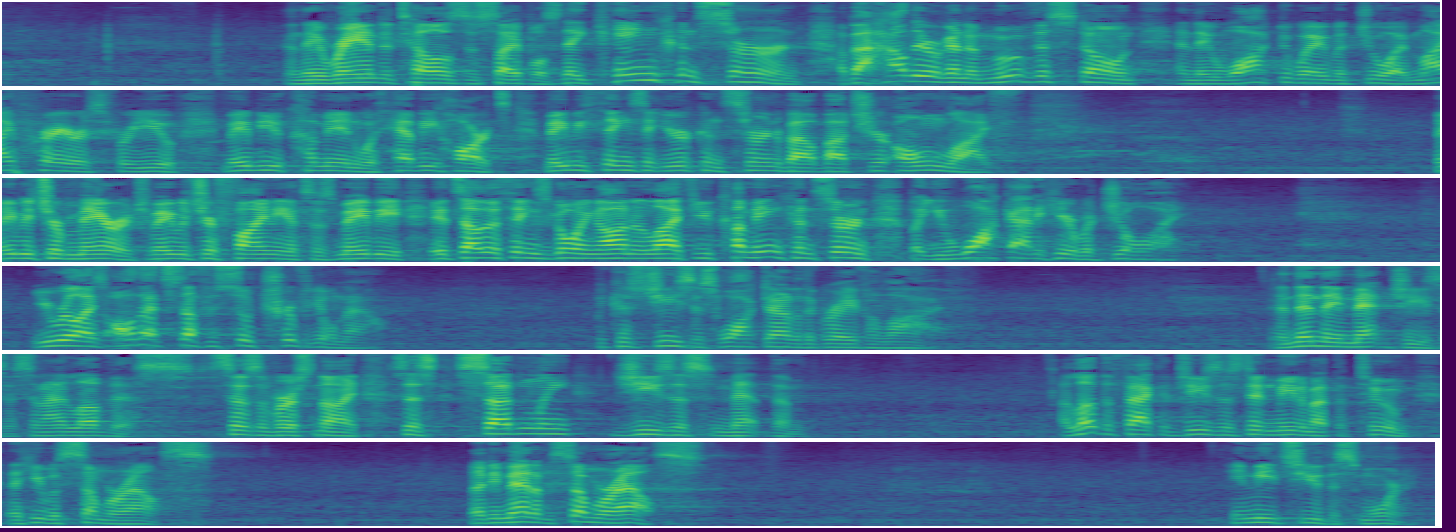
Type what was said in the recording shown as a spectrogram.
And they ran to tell his disciples. They came concerned about how they were going to move the stone, and they walked away with joy. My prayer is for you. Maybe you come in with heavy hearts, maybe things that you're concerned about, about your own life. Maybe it's your marriage, maybe it's your finances, maybe it's other things going on in life. You come in concerned, but you walk out of here with joy. You realize all that stuff is so trivial now because Jesus walked out of the grave alive. And then they met Jesus, and I love this. It says in verse 9, it says, Suddenly Jesus met them. I love the fact that Jesus didn't meet him at the tomb, that he was somewhere else. That he met him somewhere else. He meets you this morning.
